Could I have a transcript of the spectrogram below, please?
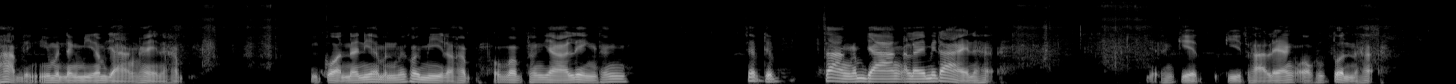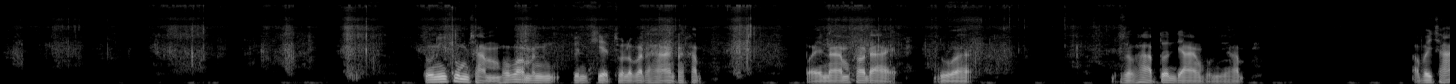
ภาพอย่างนี้มันยังมีน้ำยางให้นะครับคือก่อนหน้าเนี้ยมันไม่ค่อยมีหรอกครับ เพราะว่าทั้งยาเร่งทั้งแทบจะสร้างน้ำยางอะไรไม่ได้นะฮะ เนี่ยสังเกตกีดผ่าแรงออกทุกต้นนะฮะตรงนี้ชุ่มฉ่ำเพราะว่ามันเป็นเขตชลประทานนะครับ ปล่อยน้ำเข้าได้ ดูฮะดูสภาพต้นยางผมสิครับ เอาไปใช้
